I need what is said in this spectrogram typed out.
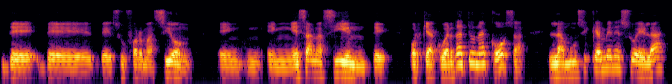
de, de, de su formación en, en, esa naciente, porque acuérdate una cosa, la música en Venezuela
